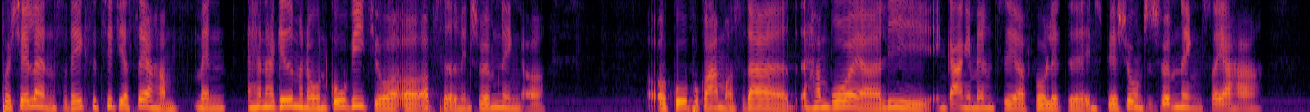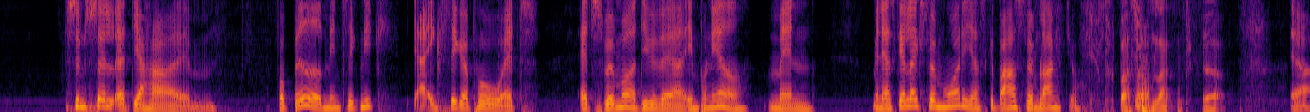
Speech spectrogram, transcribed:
på Sjælland, så det er ikke så tit, jeg ser ham. Men han har givet mig nogle gode videoer og optaget min svømning og, og gode programmer. Så der, ham bruger jeg lige en gang imellem til at få lidt øh, inspiration til svømningen. Så jeg har synes selv, at jeg har øh, forbedret min teknik. Jeg er ikke sikker på, at, at svømmere de vil være imponeret, men, men jeg skal heller ikke svømme hurtigt. Jeg skal bare svømme langt jo. Jeg skal bare svømme langt, ja. Ja,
